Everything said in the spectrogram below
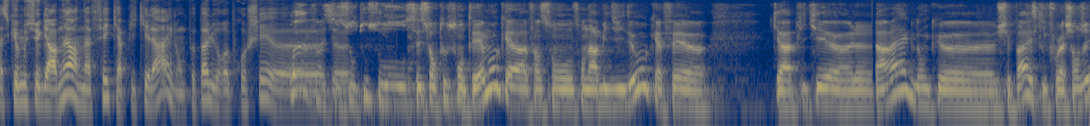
Parce que M. Gardner n'a fait qu'appliquer la règle, on peut pas lui reprocher. euh, Ouais, enfin, c'est surtout son, c'est surtout son TMO, qui a, enfin son, son arbitre vidéo qui a fait, euh, qui a appliqué euh, la règle. Donc, je sais pas, est-ce qu'il faut la changer?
